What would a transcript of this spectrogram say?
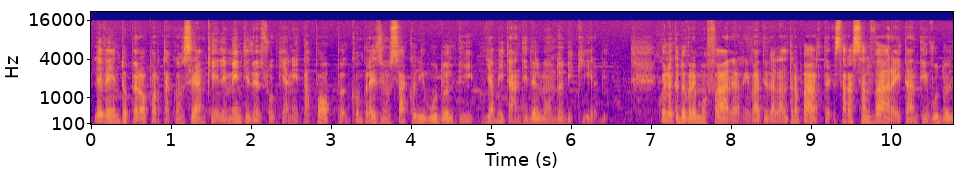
L'evento però porta con sé anche elementi del suo pianeta pop, compresi un sacco di Woodle Dee, gli abitanti del mondo di Kirby. Quello che dovremmo fare arrivati dall'altra parte sarà salvare i tanti Voodle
